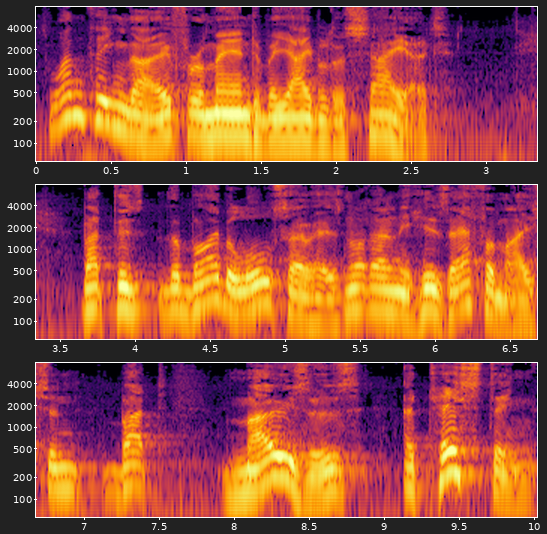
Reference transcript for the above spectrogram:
It's one thing, though, for a man to be able to say it, but the Bible also has not only his affirmation, but Moses attesting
